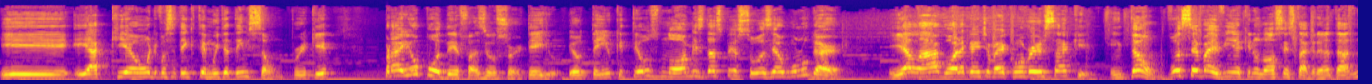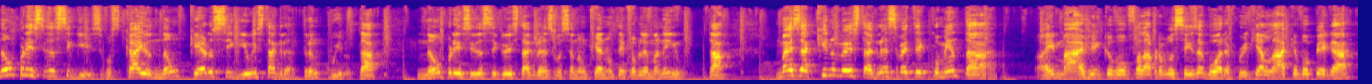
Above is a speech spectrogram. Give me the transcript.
E, e aqui é onde você tem que ter muita atenção, porque para eu poder fazer o sorteio, eu tenho que ter os nomes das pessoas em algum lugar. E é lá agora que a gente vai conversar aqui. Então, você vai vir aqui no nosso Instagram, tá? Não precisa seguir. Se você, Caio, não quero seguir o Instagram, tranquilo, tá? Não precisa seguir o Instagram, se você não quer, não tem problema nenhum, tá? Mas aqui no meu Instagram você vai ter que comentar a imagem que eu vou falar para vocês agora, porque é lá que eu vou pegar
